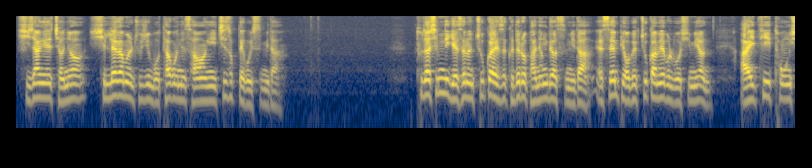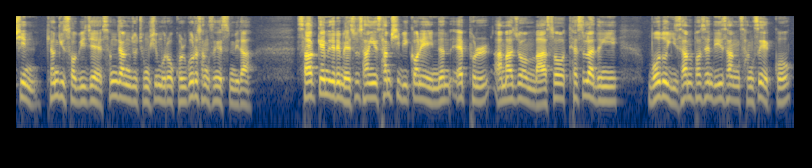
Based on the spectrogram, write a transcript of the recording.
시장에 전혀 신뢰감을 주지 못하고 있는 상황이 지속되고 있습니다. 투자 심리 개선은 주가에서 그대로 반영되었습니다. S&P 500 주가 맵을 보시면 IT, 통신, 경기 소비재, 성장주 중심으로 골고루 상승했습니다. 사업개미들의 매수 상위 30위권에 있는 애플, 아마존, 마소, 테슬라 등이 모두 2, 3% 이상 상승했고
